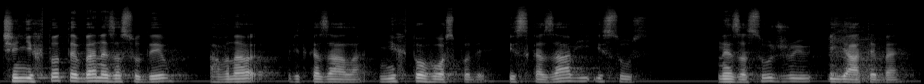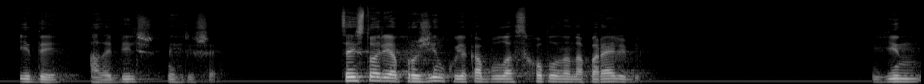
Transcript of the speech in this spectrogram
Чи ніхто тебе не засудив? А вона відказала: Ніхто, Господи, і сказав їй Ісус: Не засуджую і я тебе, іди, але більш не гріши. Це історія про жінку, яка була схоплена на перелюбі. Він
